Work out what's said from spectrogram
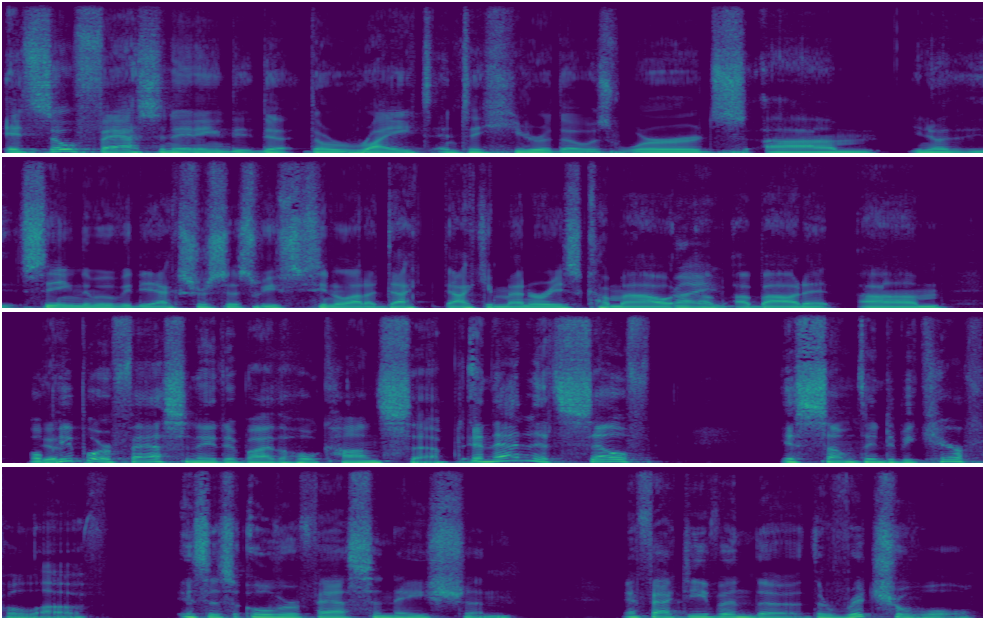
it's so fascinating the, the the right and to hear those words. Um, you know, the- seeing the movie The Exorcist, we've seen a lot of doc- documentaries come out Right. ab- about it. Um, Well, Yep. people are fascinated by the whole concept, and that in itself is something to be careful of. Is this over fascination? In fact, even the the ritual.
